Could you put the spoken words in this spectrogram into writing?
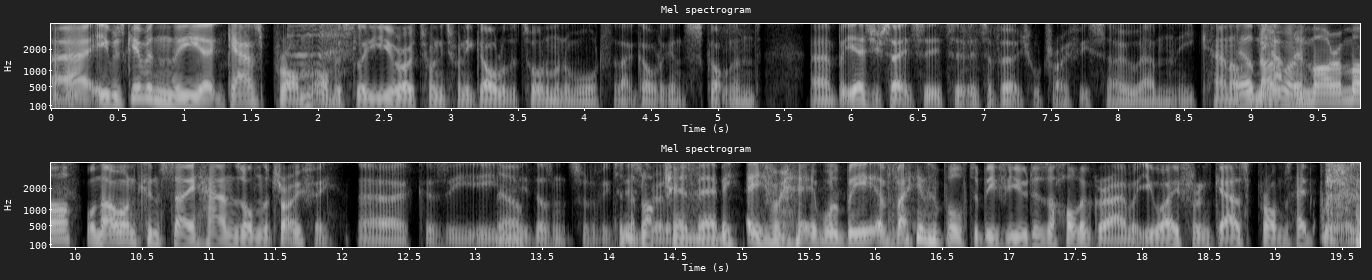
Uh, he was given the uh, Gazprom, obviously, Euro 2020 Goal of the Tournament award for that goal against Scotland. Uh, but yeah, as you say, it's it's a, it's a virtual trophy, so um, he cannot. It'll be no happening one, more and more. Well, no one can say hands on the trophy because he, he, No. he doesn't sort of It's in exist. the really. blockchain, baby. It will be available to be viewed as a hologram at UEFA and Gazprom's headquarters.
